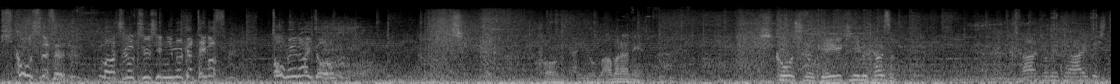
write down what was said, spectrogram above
飛行士です町の中心に向かっています。止めないと。本体を守らねえとな飛行士の迎撃に向かうぞ。まとめて相手して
